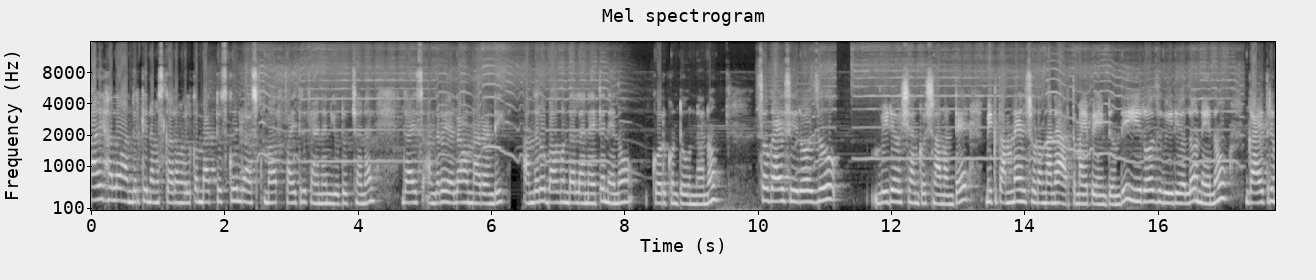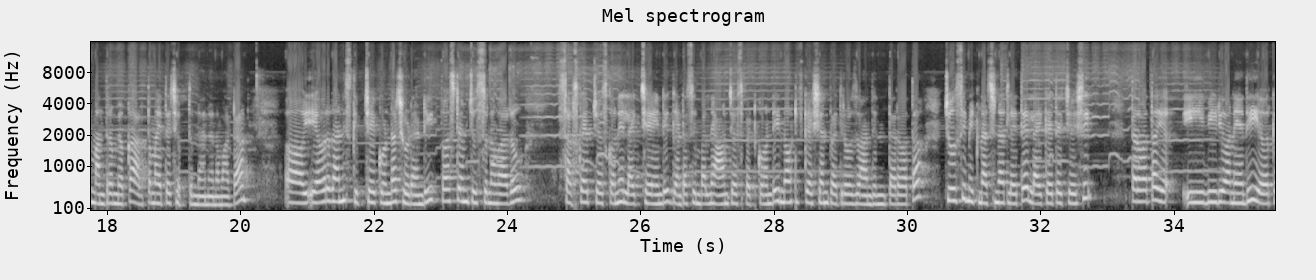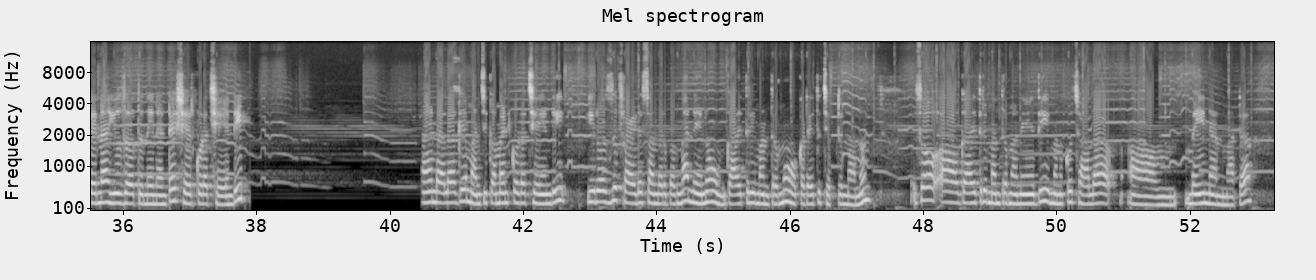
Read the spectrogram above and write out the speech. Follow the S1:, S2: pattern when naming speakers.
S1: Hi hello అందరికీ నమస్కారం. Welcome back to school Raj Kumar five three five nine YouTube channel guys అందరూ ఎలా ఉన్నారండి? అందరూ బాగుండాలని అయితే నేను కోరుకుంటూ ఉన్నాను. సో గాయస్ ఈరోజు వీడియో విషయానికి వచ్చినామంటే మీకు తమ్నేది చూడంగానే అర్థమైపోయి ఉంటుంది. ఈరోజు వీడియోలో నేను గాయత్రి మంత్రం యొక్క అర్థం అయితే చెప్తున్నాను అనమాట uh, ఎవరు కానీ స్కిప్ చేయకుండా చూడండి. ఫస్ట్ టైం చూస్తున్న వారు సబ్స్క్రైబ్ చేసుకొని లైక్ చేయండి గంట సింబల్ని ఆన్ చేసి పెట్టుకోండి. నోటిఫికేషన్ ప్రతిరోజు అందిన తర్వాత చూసి మీకు నచ్చినట్లయితే లైక్ అయితే చేసి తర్వాత ఈ వీడియో అనేది ఎవరికైనా యూజ్ అవుతుంది అంటే షేర్ కూడా చేయండి. అండ్ అలాగే మంచి కమెంట్ కూడా చేయండి. ఈరోజు ఫ్రైడే సందర్భంగా నేను గాయత్రి మంత్రము ఒకటైతే చెప్తున్నాను. సో ఆ గాయత్రి మంత్రం అనేది మనకు చాలా మెయిన్ అన్నమాట.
